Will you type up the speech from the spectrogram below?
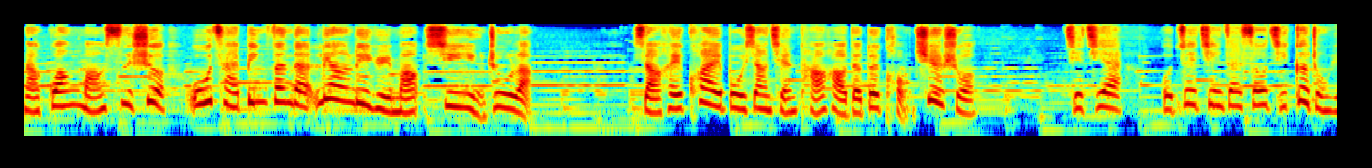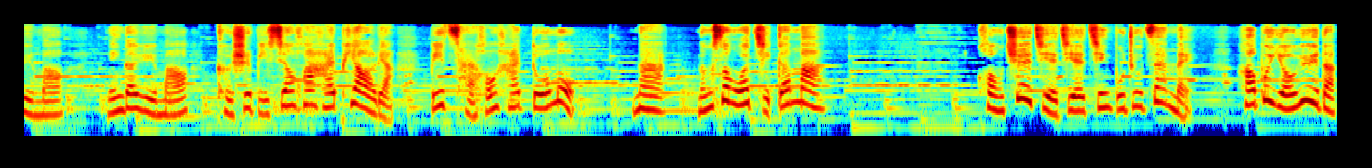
那光芒四射、五彩缤纷的亮丽羽毛吸引住了。小黑快步向前，讨好的对孔雀说：“姐姐，我最近在搜集各种羽毛，您的羽毛可是比鲜花还漂亮，比彩虹还夺目，那能送我几根吗？”孔雀姐姐禁不住赞美，毫不犹豫地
